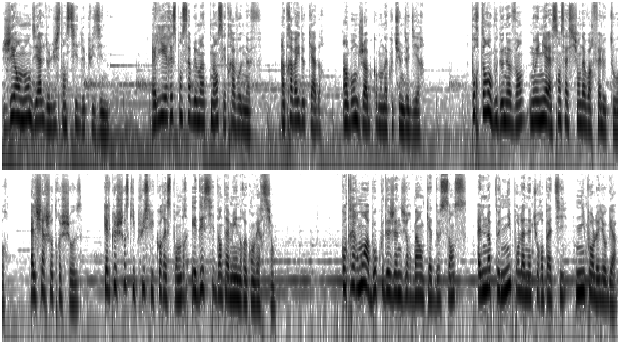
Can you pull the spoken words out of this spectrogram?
géant mondial de l'ustensile de cuisine. Elle y est responsable maintenant ses travaux neufs, un travail de cadre, un bon job comme on a coutume de dire. Pourtant, au bout de 9 ans, Noémie a la sensation d'avoir fait le tour. Elle cherche autre chose, quelque chose qui puisse lui correspondre et décide d'entamer une reconversion. Contrairement à beaucoup de jeunes urbains en quête de sens, elle n'opte ni pour la naturopathie ni pour le yoga,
